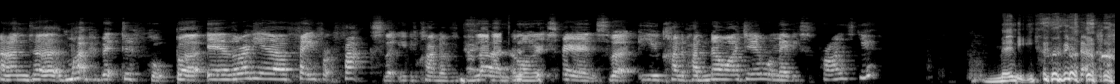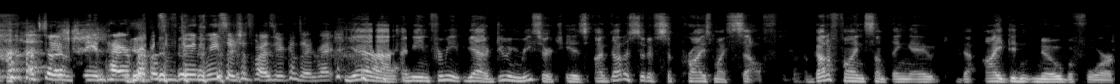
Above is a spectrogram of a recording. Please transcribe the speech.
And uh, it might be a bit difficult, but are there any uh, favourite facts that you've kind of learned along your experience that you kind of had no idea or maybe surprised you? Many. That's sort of the entire purpose of doing the research as far as you're concerned, right? yeah. I mean, for me, yeah, doing research is I've got to sort of surprise myself. I've got to find something out that I didn't know before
